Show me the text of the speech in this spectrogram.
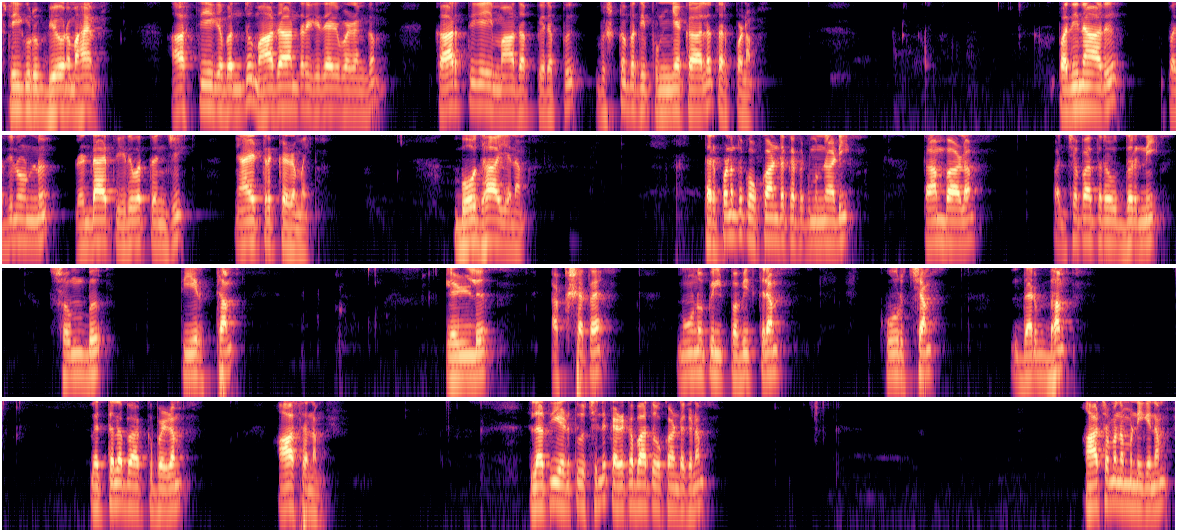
ஸ்ரீகுருப்போ நம. ஆஸ்தீகபந்து மாதாந்திர இதழ் வழங்கும் கார்த்திகை மாத பிறப்பு விஷ்ணுபதி புண்ணியகால தர்ப்பணம். பதினாறு பதினொன்று ரெண்டாயிரத்தி இருபத்தஞ்சி ஞாயிற்றுக்கிழமை. போதாயனம். தர்ப்பணத்துக்கு உட்காந்துக்கிறதுக்கு முன்னாடி தாம்பாளம் பஞ்சபாத்திர உத்தரணி சொம்பு தீர்த்தம் எள்ளு அக்ஷத மூணு பில் பவித்திரம் கூர்ச்சம் தர்ப்பம் வெத்தலைப்பாக்கு பழம் ஆசனம். எல்லாத்தையும் எடுத்து வச்சுட்டு கிழக்க பார்த்து உட்காந்துக்கணும் ஆச்சமனம் பண்ணிக்கணும்.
